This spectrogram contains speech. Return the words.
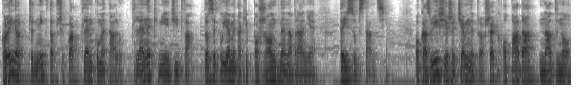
Kolejny odczynnik to przykład tlenku metalu. Tlenek miedzi 2. Dosypujemy takie porządne nabranie tej substancji. Okazuje się, że ciemny proszek opada na dno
